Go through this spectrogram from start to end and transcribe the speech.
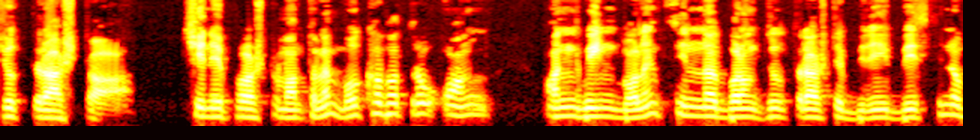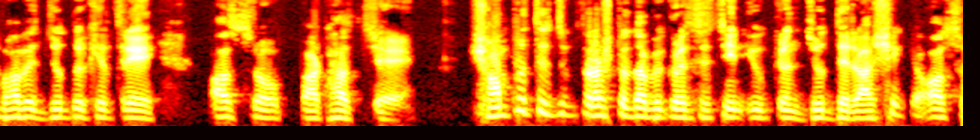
যুক্তরাষ্ট্র। চীনের পররাষ্ট্র মন্ত্রণালয়ের মুখপাত্র ওয়াং, ওয়াংবিং বলেন, চীন নয়, বরং যুক্তরাষ্ট্রে বিচ্ছিন্নভাবে যুদ্ধক্ষেত্রে অস্ত্র পাঠাচ্ছে। সম্প্রতি যুক্তরাষ্ট্র দাবি করেছে, চীন ইউক্রেন যুদ্ধে রাশিয়াকে অস্ত্র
